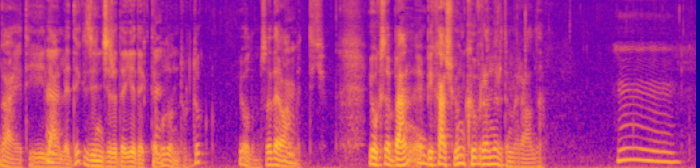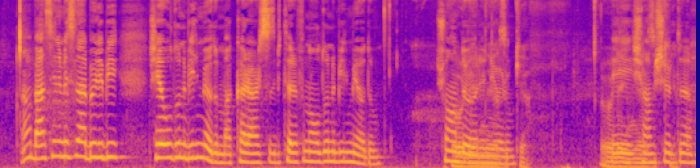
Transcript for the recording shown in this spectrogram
Gayet iyi ilerledik. Zinciri de yedekte bulundurduk. Yolumuza devam ettik. Yoksa ben e, birkaç gün kıvranırdım herhalde. Aa, ben senin mesela böyle bir şey olduğunu bilmiyordum bak kararsız bir tarafın olduğunu bilmiyordum. Şu anda Öyleyim öğreniyorum. yazık ki. Ey Öyleyim ki. şamşırdım.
